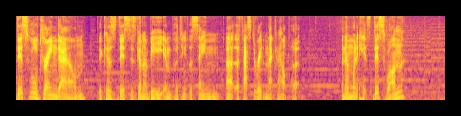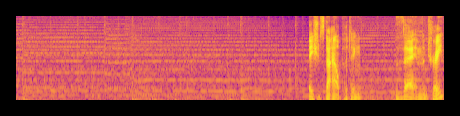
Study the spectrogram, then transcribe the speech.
This will drain down because this is going to be inputting at the same, uh, a faster rate than that can output. And then when it hits this one, they should start outputting their inventory.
